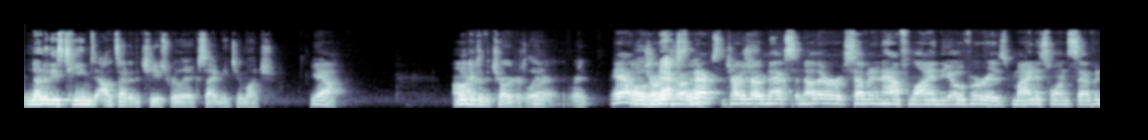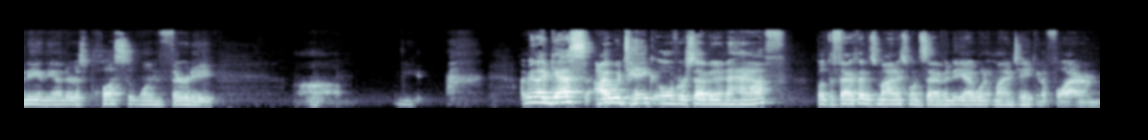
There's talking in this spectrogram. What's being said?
None of these teams outside of the Chiefs really excite me too much. Yeah. We'll get to the Chargers later, right? Yeah, Oh, the Chargers next, are up yeah. next. The Chargers are up next. Another seven and a half line. The over is minus one seventy, and the under is plus one thirty. Um, I mean, I guess I would take over seven and a half, but the fact that it's minus one seventy, I wouldn't mind taking a flyer on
